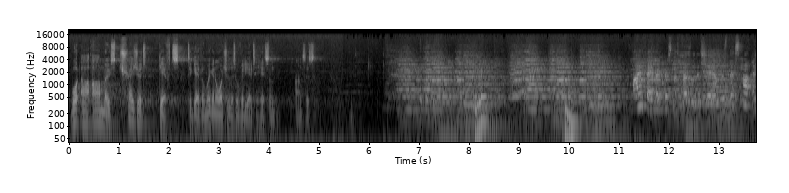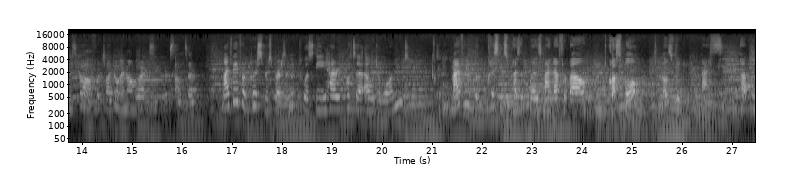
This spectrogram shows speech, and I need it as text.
What are our most treasured gifts to give? And we're going to watch a little video to hear some answers. Christmas present this year was this hat and scarf which I got in our work Secret Santa. My favourite Christmas present was the Harry Potter Elder Wand. My favourite Christmas present was my Nerf crossbow. That was really nice. Purple.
